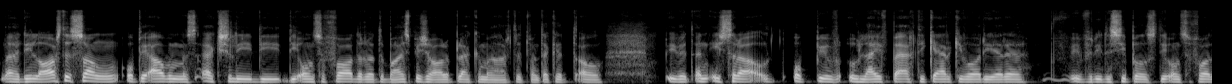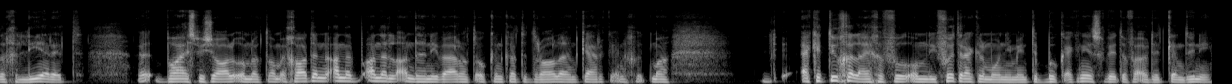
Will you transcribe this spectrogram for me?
Uh, die laaste song op die album is actually die die onsse Vader wat 'n baie spesiale plek in my hart het want ek het al jy weet in Israel op die Olyfberg die kerkie waar die Here vir die disippels die onsse Vader geleer het. uh, Baie spesiale oomblik daar. Ek gaan in ander ander lande in die wêreld ook in katedrale en kerke en goed, maar ek het toegelei gevoel om die voetrekker monument te boek. Ek het nie eens geweet of ou dit kan doen nie.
